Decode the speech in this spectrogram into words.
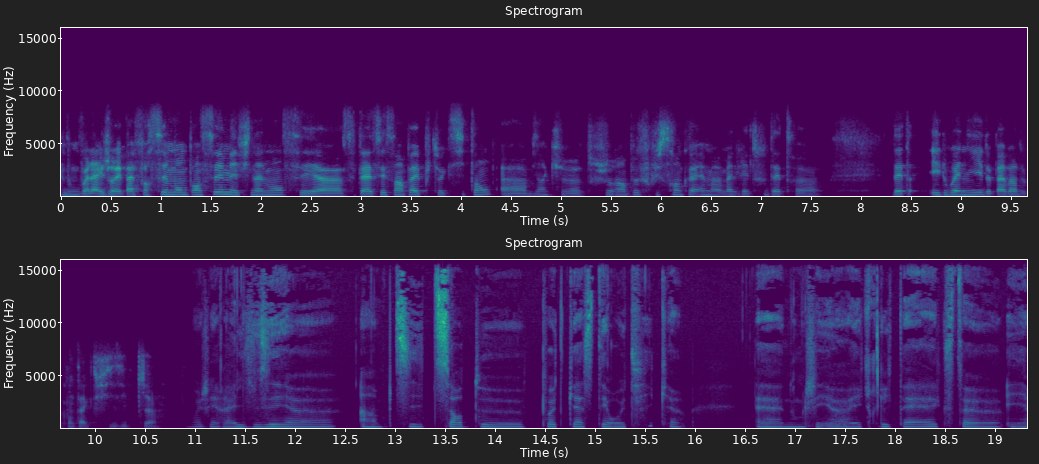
Donc voilà, j'aurais pas forcément pensé, mais finalement c'était assez sympa et plutôt excitant, bien que toujours un peu frustrant quand même malgré tout d'être, d'être éloigné et de pas avoir de contact physique. Moi j'ai réalisé un petit sorte de podcast érotique. Euh, donc j'ai euh, écrit le texte euh, et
